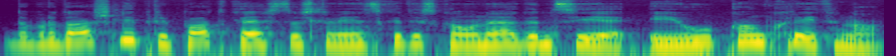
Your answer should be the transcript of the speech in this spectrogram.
Dobrodošli pri podkastu Slovenske tiskovne agencije EU Konkretno,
